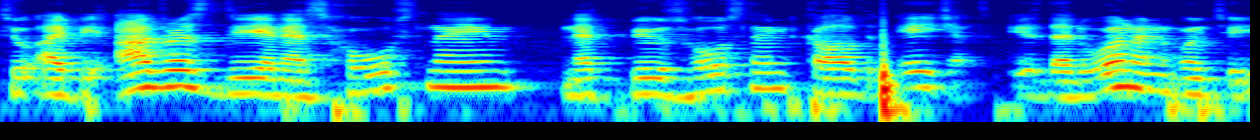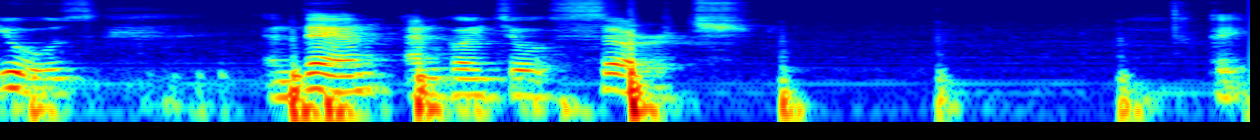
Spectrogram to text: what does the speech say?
to IP address DNS hostname NetBIOS hostname cloud agent is that one I'm going to use and then I'm going to search. Okay.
